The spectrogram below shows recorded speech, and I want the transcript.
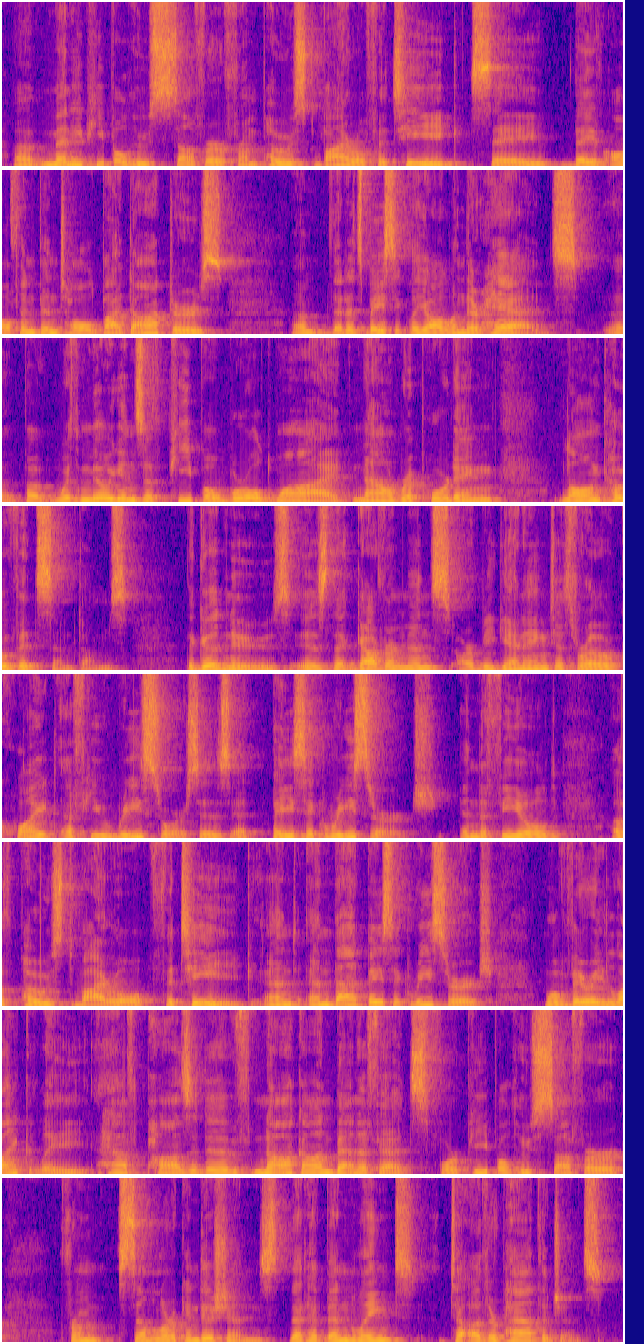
uh, many people who suffer from post viral fatigue say they've often been told by doctors um, that it's basically all in their heads. Uh, but with millions of people worldwide now reporting long COVID symptoms, the good news is that governments are beginning to throw quite a few resources at basic research in the field of post viral fatigue. And, and that basic research will very likely have positive knock on benefits for people who suffer from similar conditions that have been linked to other pathogens.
